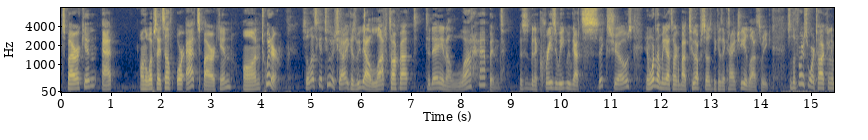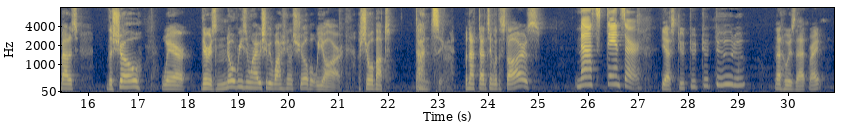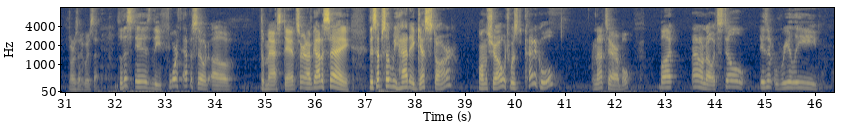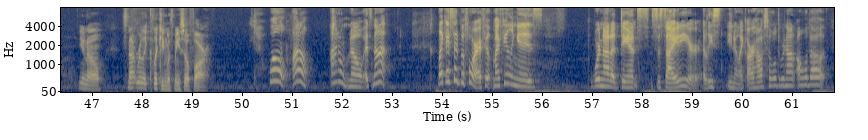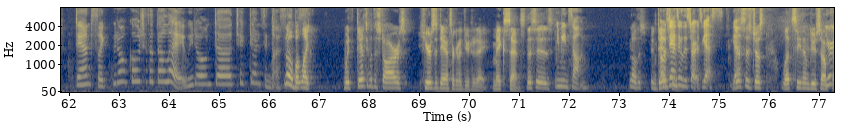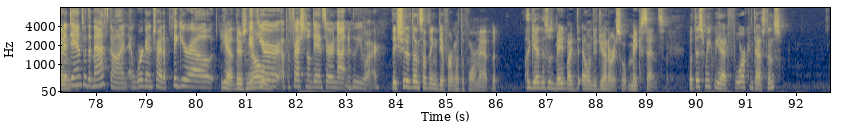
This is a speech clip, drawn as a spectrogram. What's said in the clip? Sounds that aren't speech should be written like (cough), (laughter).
Spirakin at on the website itself or at Spirakin on Twitter. So let's get to it, shall we? Because we've got a lot to talk about t- today, and a lot happened. This has been a crazy week. We've got six shows, and one of them we got to talk about two episodes because I kind of cheated last week. So the first one we're talking about is the show where there is no reason why we should be watching the show, but we are a show about dancing, but not dancing with the stars. Masked Dancer. Yes, do do do do do. Not who is that, right? Or is that who is that? So this is the fourth episode of The Masked Dancer, and I've got to say, this episode we had a guest star on the show, which was kind of cool, not terrible, but I don't know, it still isn't really, you know, it's not really clicking with me so far. Well, I don't I don't know. It's not like I said before, I feel my feeling is we're not a dance society or at least, you know, like our household we're not all about dance. Like we don't go to the ballet. We don't uh, take dancing lessons. No, but like with Dancing with the Stars, here's the dance they're going to do today. Makes sense. This is You mean song? no, this in Oh, dancing. Dancing with the Stars. Yes. Yes. This is just let's see them do something. You're gonna dance with a mask on, and we're gonna try to figure out Yeah, there's no. if you're a professional dancer or not, and who you are. They should have done something different with the format, but again, this was made by Ellen DeGeneres, so it makes sense. But this week we had four contestants:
